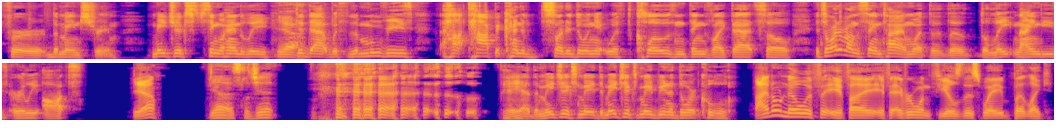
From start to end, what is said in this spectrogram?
for the mainstream. Matrix single handedly Yeah. did that with the movies. Hot Topic kind of started doing it with clothes and things like that. So it's right around the same time. What the the, the late '90s, early aughts. Yeah. Yeah, that's legit. Yeah, yeah. The Matrix made the Matrix made being a dork cool. I don't know if if I if everyone feels this way, but like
